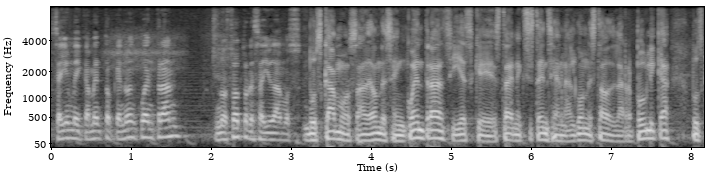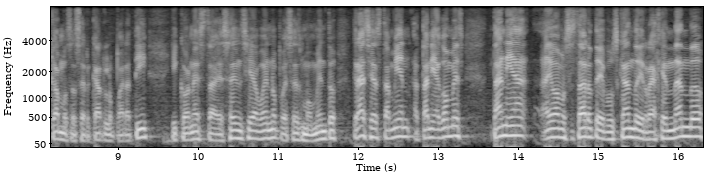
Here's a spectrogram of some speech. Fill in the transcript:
Si hay un medicamento que no encuentran, nosotros les ayudamos. Buscamos a dónde se encuentra, si es que está en existencia en algún estado de la República, buscamos acercarlo para ti y con esta esencia, bueno, pues es momento. Gracias también a Tania Gómez. Tania, ahí vamos a estarte buscando y reagendando,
